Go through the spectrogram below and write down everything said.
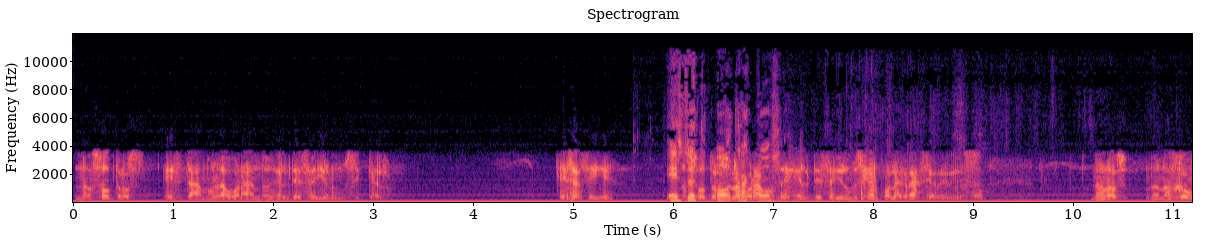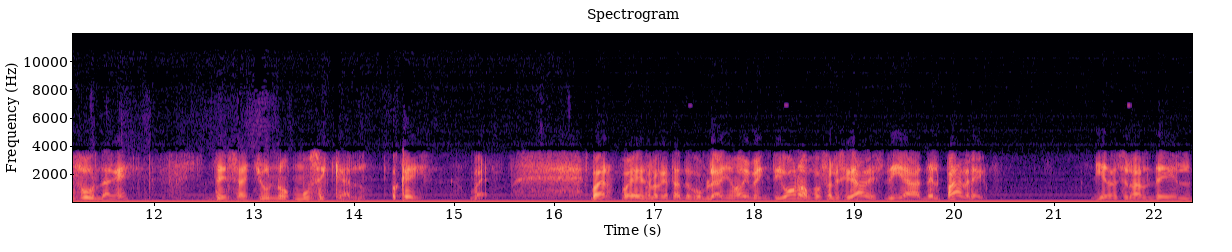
nosotros estamos laborando en el desayuno musical. Es así, ¿eh? Esto es nosotros otra laboramos cosa. en el desayuno musical por la gracia de Dios. No nos, no nos confundan, ¿eh? Desayuno musical. ¿Ok? Bueno. Pues lo que está en tu cumpleaños hoy, 21, pues felicidades, Día del Padre, Día Nacional del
